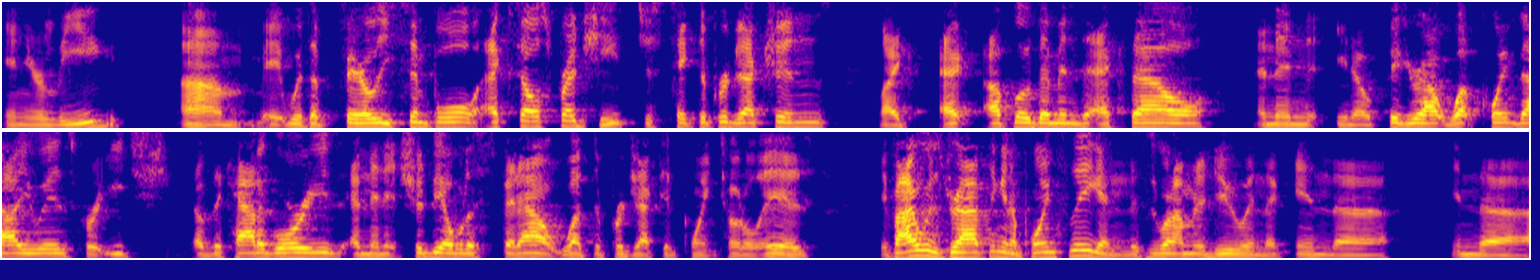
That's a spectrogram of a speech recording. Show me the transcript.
in your league um, it, with a fairly simple Excel spreadsheet. Just take the projections, like e- upload them into Excel, and then you know figure out what point value is for each of the categories, and then it should be able to spit out what the projected point total is. If I was drafting in a points league, and this is what I'm going to do in the in the in the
